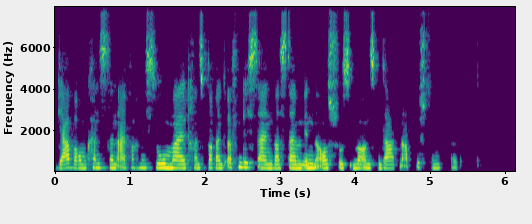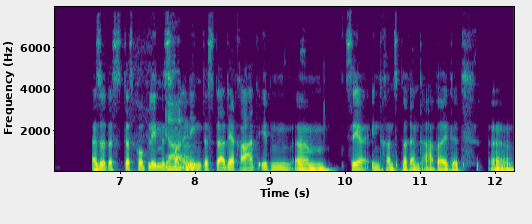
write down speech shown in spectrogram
ja, warum kann es dann einfach nicht so mal transparent öffentlich sein, was da im Innenausschuss über unsere Daten abgestimmt wird? Also das, das Problem ist ja, vor allen Dingen, dass da der Rat eben ähm, sehr intransparent arbeitet. Äh,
